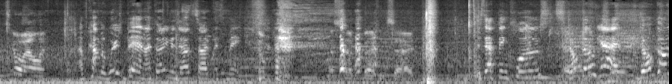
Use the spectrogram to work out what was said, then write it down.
Let's go, Ellen. I'm coming. Where's Ben? I thought he was outside with me. Nope. I stepped back inside. Is that thing closed? Yeah, Don't go yet. closed. Don't go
